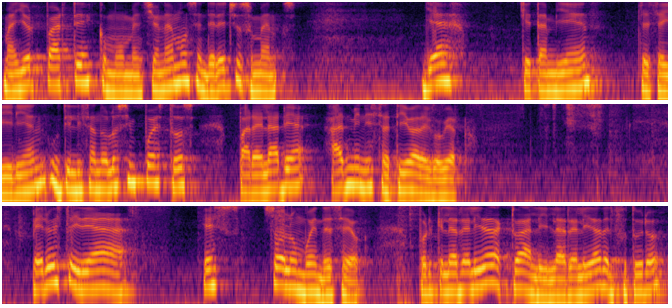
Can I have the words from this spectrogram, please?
mayor parte, como mencionamos, en derechos humanos ya que también se seguirían utilizando los impuestos para el área administrativa del gobierno. Pero esta idea es solo un buen deseo, porque la realidad actual y la realidad del futuro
